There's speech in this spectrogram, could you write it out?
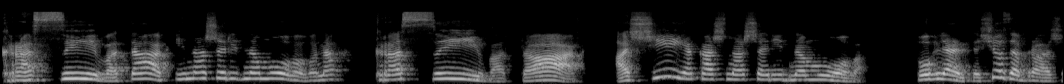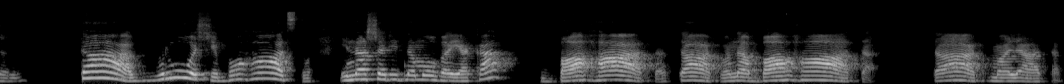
Красива, так, і наша рідна мова, вона красива, так. А ще яка ж наша рідна мова? Погляньте, що зображено? Так, гроші, багатство. І наша рідна мова яка? Багата. Так, вона багата. Так, малята.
